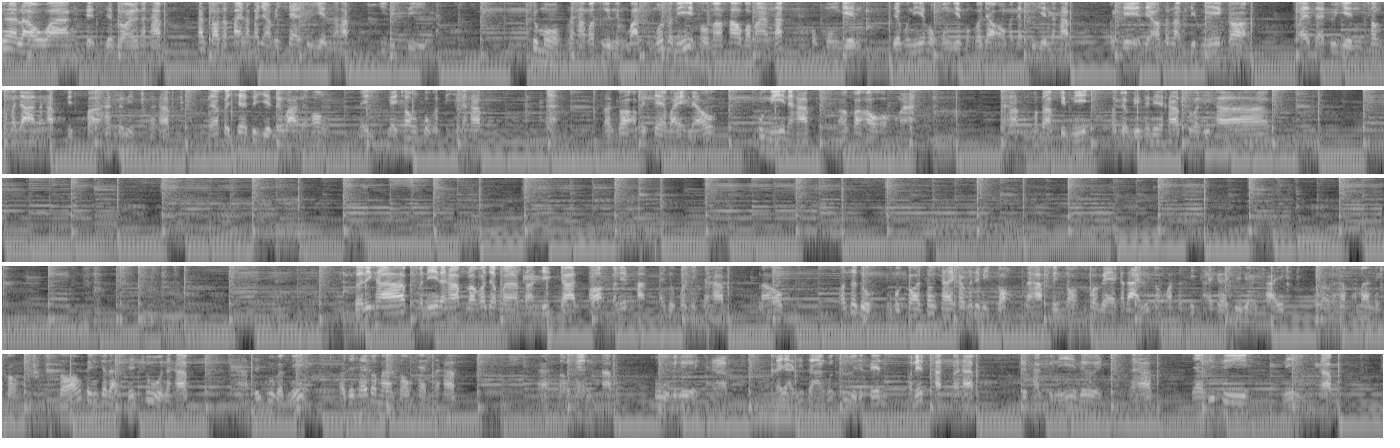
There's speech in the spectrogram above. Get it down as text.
มื่อเราวางเสร็จเรียบร้อยแล้วนะครับ ขั้นตอนต่อไปเราก็จะเอาไปแช่ตู้เย็นนะครับ 24 ชั่วโมงนะครับ ก็คือ 1 วัน สมมติวันนี้ผมมาเข้าประมาณสัก6โมงเย็น เดี๋ยวพรุ่งนี้6โมงเย็นผมก็จะอออกมาจากตู้เย็นนะครับ โอเค เดี๋ยวสำหรับคลิปนี้ก็ไปใส่ตู้เย็นช่องธรรมดานะครับ ปิดฝาให้สนิทนะครับ แล้วไปแช่ตู้เย็นไปวางในห้องในในช่องปกตินะครับอะแล้วก็เอาไปแช่ไว้แล้วพรุ่งนี้นะครับ เราก็เอาออกมา นะครับสำหรับคลิปนี้เราจบเพียงเท่านี้นะครับ สวัสดีครับ วัสดีครับ วันนี้นะครับเราก็จะมาสาธิตการเพาะเมล็ดผักไฮโดรโปนิกนะครับ เราวัสดุอุปกรณ์ต้องใช้เขาก็จะมีกล่องนะครับ เป็นกล่องซูเปอร์แวร์ก็ได้หรือกล่องพลาสติกอะไรก็ได้ที่เหลือใช้ของเรานะครับประมาณหนึ่งกล่องสองเป็นกระดาษเช็ดชู่นะครับเช็ดชู่แบบนี้เราจะใช้ประมาณ 2 แผ่นนะครับสองแผ่นครับคู่ไปเลยนะครับและอย่างที่สามก็คือจะเป็นเมล็ดผักนะครับเมล็ดผักตัวนี้เลยนะครับ อย่างที่สี่นี่ครับ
